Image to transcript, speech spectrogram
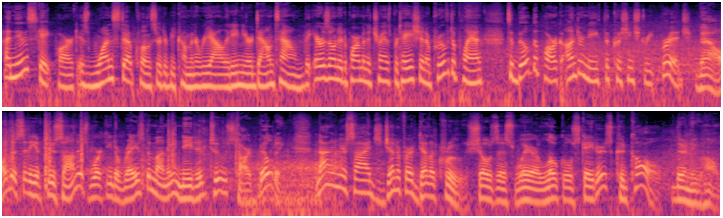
A new skate park is one step closer to becoming a reality near downtown. The Arizona Department of Transportation approved a plan to build the park underneath the Cushing Street Bridge. Now, the city of Tucson is working to raise the money needed to start building. Nine on your side's Jennifer Dela Cruz shows us where local skaters could call their new home.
